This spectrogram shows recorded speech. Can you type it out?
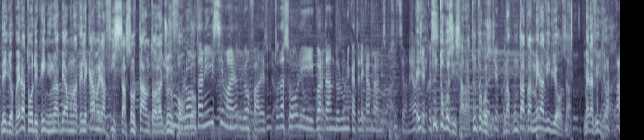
degli operatori, quindi noi abbiamo una telecamera fissa soltanto laggiù in fondo. lontanissima e noi dobbiamo fare tutto da soli guardando l'unica telecamera a disposizione. Oggi E è così. tutto così sarà, tutto così. così. Una puntata meravigliosa, meravigliosa.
